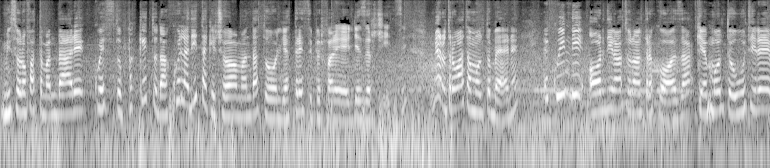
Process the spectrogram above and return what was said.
mi sono fatta mandare questo pacchetto da quella ditta che ci aveva mandato gli attrezzi per fare gli esercizi. Mi ero trovata molto bene e quindi ho ordinato un'altra cosa che è molto utile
